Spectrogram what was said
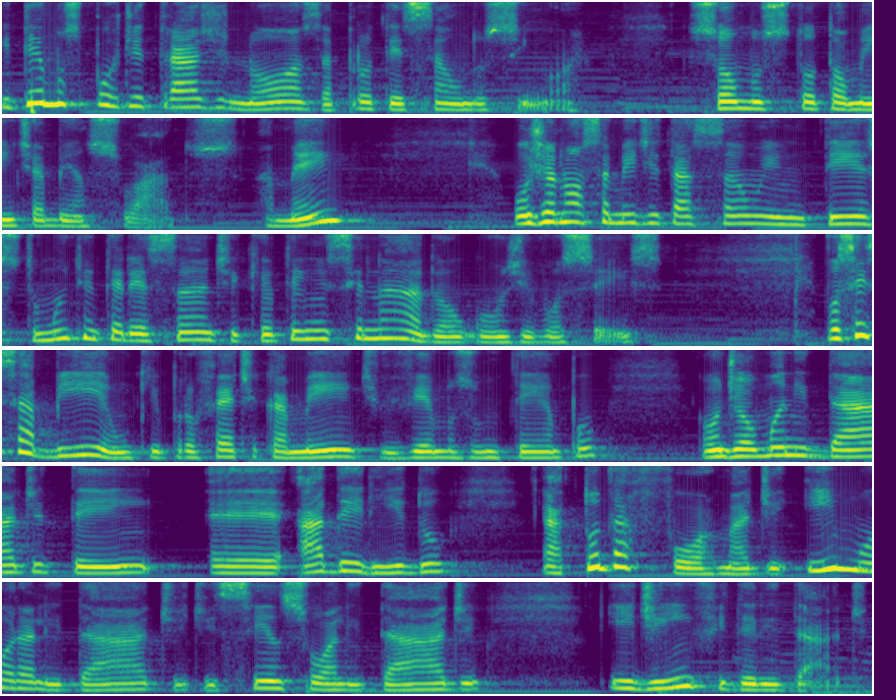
e temos por detrás de nós a proteção do Senhor somos totalmente abençoados. Amém? Hoje a nossa meditação em um texto muito interessante que eu tenho ensinado a alguns de vocês. Vocês sabiam que profeticamente vivemos um tempo onde a humanidade tem é, aderido a toda forma de imoralidade, de sensualidade e de infidelidade.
